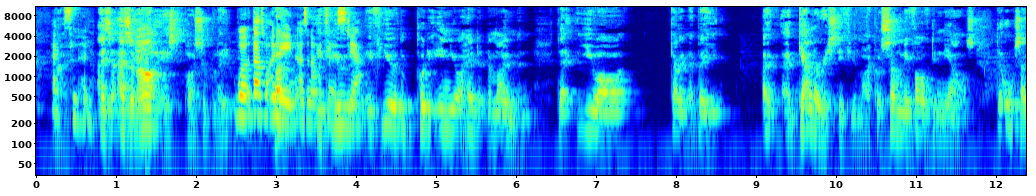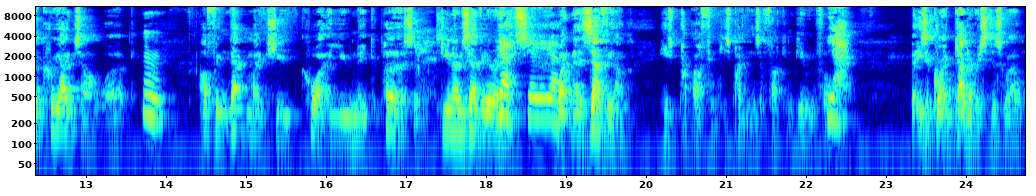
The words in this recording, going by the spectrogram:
Excellent. As, as an artist, possibly. Well, that's what I mean as an artist, if you, yeah. If you put it in your head at the moment that you are going to be a, a, gallerist, if you like, or someone involved in the arts that also creates artwork, mm. I think that makes you quite a unique person. Do you know Xavier? Yes, yeah, yeah, yeah. Right now, Xavier, he's I think his paintings are fucking beautiful. Yeah. But he's a great gallerist as well.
